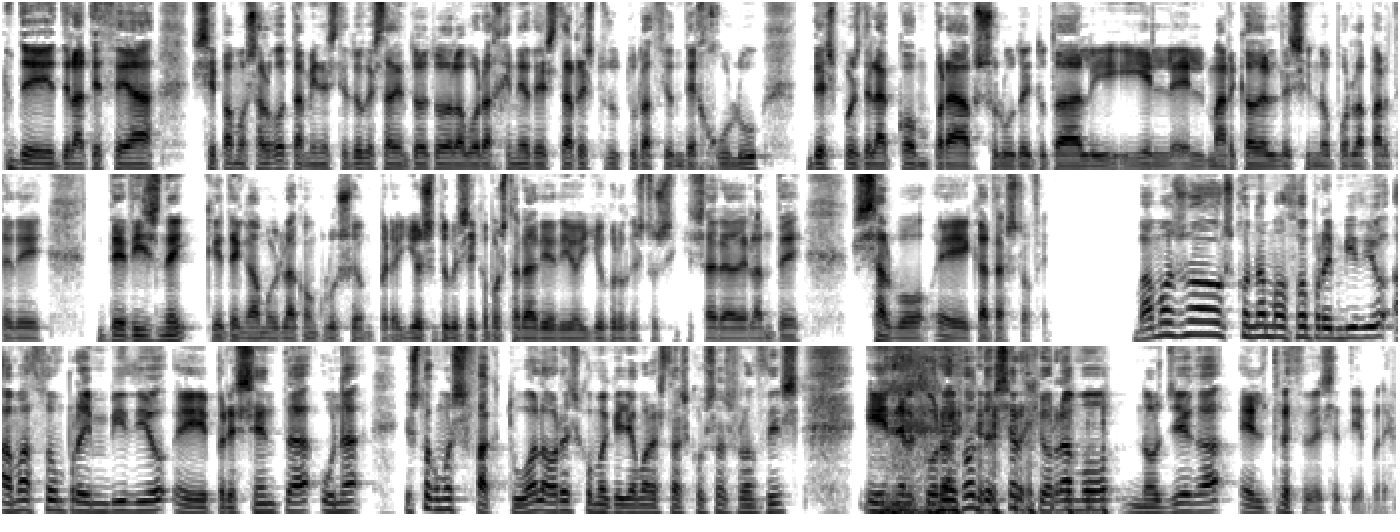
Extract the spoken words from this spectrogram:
De, la TCA sepamos algo. También es cierto que está dentro de toda la vorágine de esta reestructuración de Hulu después de la compra absoluta y total y, el, marcado del designo por la parte de, Disney, que tengamos la conclusión. Pero yo si tuviese que apostar a día de hoy, yo creo que esto sí que sale adelante, salvo eh, catástrofe. Vamos con Amazon Prime Video. Amazon Prime Video eh, presenta una. Esto como es factual, ahora es como hay que llamar a estas cosas, Francis. Y en el corazón de Sergio Ramos nos llega el 13 de septiembre.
